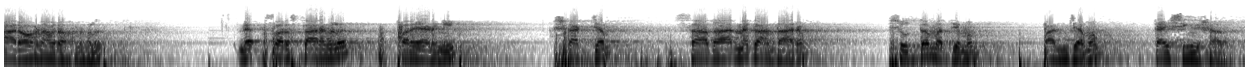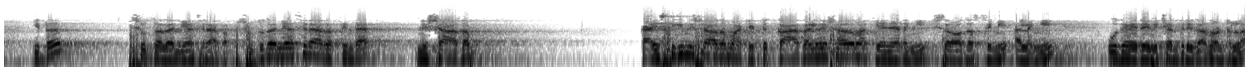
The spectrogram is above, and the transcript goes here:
ആരോഹണ അവരോഹണങ്ങൾ സ്വരസ്ഥാനങ്ങൾ പറയുകയാണെങ്കിൽ ഷഡ്ജം സാധാരണ കാന്താരം ശുദ്ധമധ്യമം പഞ്ചമം കൈശിക് നിഷാദം ഇത് ശുദ്ധധന്യാസി രാഗം ശുദ്ധധന്യാസി രാഗത്തിന്റെ നിഷാദം കൈശികി നിഷാദമാക്കിയിട്ട് കാകളി നിഷാദമാക്കിയതിനാണെങ്കിൽ ശ്രോതസ്ഥിനി അല്ലെങ്കിൽ ഉദയദേവി ചന്ദ്രിക എന്ന് പറഞ്ഞിട്ടുള്ള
